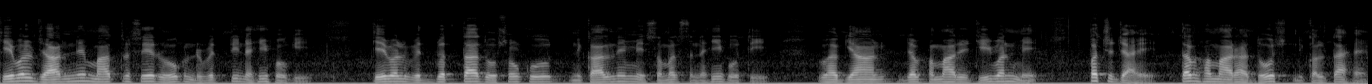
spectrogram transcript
केवल जानने मात्र से रोग निवृत्ति नहीं होगी। केवल विद्वत्ता दोषों को निकालने में समर्थ नहीं होती। वह ज्ञान जब हमारे जीवन में पच जाए, तब हमारा दोष निकलता है।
